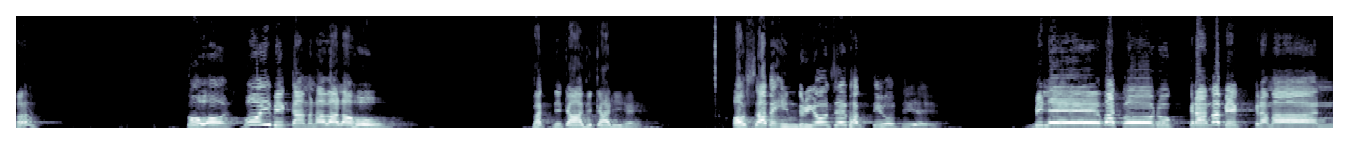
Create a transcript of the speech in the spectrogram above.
हाँ? तो कोई भी कामना वाला हो, भक्ति का अधिकारी है। और सब इंद्रियों से भक्ति होती है। रुक्रम विक्रमान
